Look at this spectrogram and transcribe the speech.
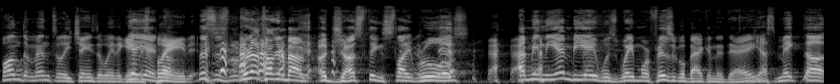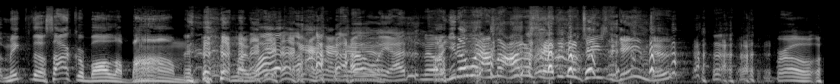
fundamentally change the way the game is no, played. this is we're not talking about adjusting slight rules. I mean, the NBA was way more physical back in the day. Yes, make the make the soccer ball a bomb. I'm like, what? oh, wait, I didn't know. Uh, you know what? I'm honestly, I think it'll change the game, dude. bro.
